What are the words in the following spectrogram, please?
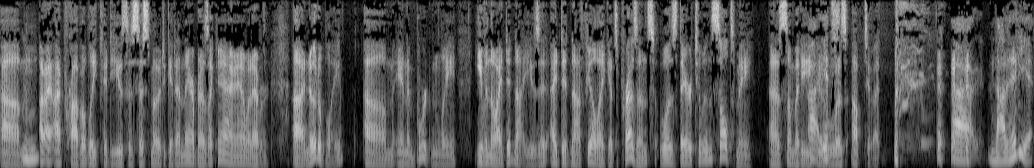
Um I, I probably could use assist mode to get in there but i was like yeah yeah whatever. Uh notably um, and importantly, even though I did not use it, I did not feel like its presence was there to insult me as somebody Uh, who was up to it. Uh, not an idiot.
